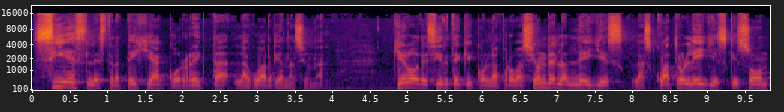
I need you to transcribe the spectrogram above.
sí es la estrategia correcta la Guardia Nacional. Quiero decirte que con la aprobación de las leyes, las cuatro leyes que son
